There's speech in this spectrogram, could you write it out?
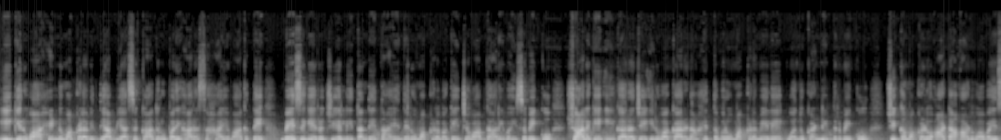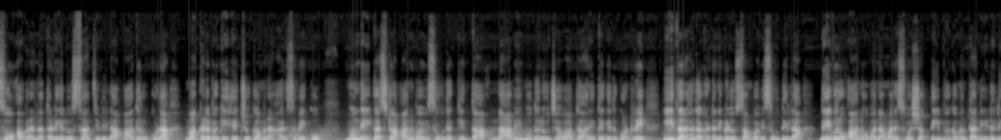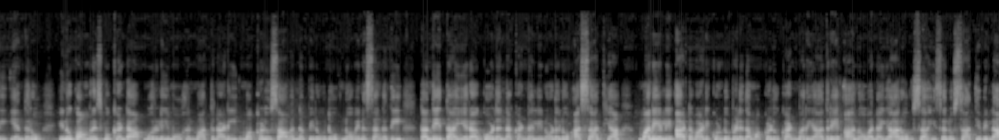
ಈಗಿರುವ ಹೆಣ್ಣು ಮಕ್ಕಳ ವಿದ್ಯಾಭ್ಯಾಸಕ್ಕಾದರೂ ಪರಿಹಾರ ಸಹಾಯವಾಗುತ್ತೆ. ಬೇಸಿಗೆ ರಜೆಯಲ್ಲಿ ತಂದೆ ತಾಯಂದಿರು ಮಕ್ಕಳ ಬಗ್ಗೆ ಜವಾಬ್ದಾರಿ ವಹಿಸಬೇಕು. ಶಾಲೆಗೆ ಈಗ ರಜೆ ಇರುವ ಕಾರಣ ಹೆತ್ತವರು ಮಕ್ಕಳ ಮೇಲೆ ಒಂದು ಕಣ್ಣಿಟ್ಟಿರಬೇಕು. ಚಿಕ್ಕ ಮಕ್ಕಳು ಆಟ ಆಡುವ ವಯಸ್ಸು ಅವರನ್ನು ತಡೆಯಲು ಸಾಧ್ಯವಿಲ್ಲ. ಆದರೂ ಕೂಡ ಮಕ್ಕಳ ಬಗ್ಗೆ ಹೆಚ್ಚು ಗಮನ ಹರಿಸಬೇಕು. ಮುಂದೆ ಕಷ್ಟ ಅನುಭವಿಸುವುದಕ್ಕಿಂತ ನಾವೇ ಮೊದಲು ಜವಾಬ್ದಾರಿ ತೆಗೆದುಕೊಂಡ್ರೆ ಈ ತರಹದ ಘಟನೆಗಳು ಸಂಭವಿಸುವುದಿಲ್ಲ. ದೇವರು ಆ ನೋವನ್ನು ಮರೆಸುವ ಶಕ್ತಿ ಭಗವಂತ ನೀಡಲಿ ಎಂದರು. ಇನ್ನು ಕಾಂಗ್ರೆಸ್ ಮುಖಂಡ ಮುರಳಿ ಮೋಹನ್ ಮಾತನಾಡಿ, ಮಕ್ಕಳು ಸಾವನ್ನಪ್ಪಿರುವುದು ನೋವಿನ ಸಂಗತಿ. ತಂದೆ ತಾಯಿಯರ ಗೋಳನ್ನ ಕಣ್ಣಲ್ಲಿ ನೋಡಲು ಅಸಾಧ್ಯ. ಮನೆಯಲ್ಲಿ ಆಟವಾಡಿಕೊಂಡು ಬೆಳೆದ ಮಕ್ಕಳು ಕಣ್ಮರೆಯಾದರೆ ಆ ನೋವನ್ನು ಯಾರೂ ಸಹಿಸಲು ಸಾಧ್ಯವಿಲ್ಲ.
